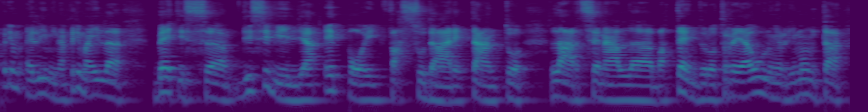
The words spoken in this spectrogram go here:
prim- elimina prima il Betis di Siviglia e poi fa sudare tanto l'Arsenal battendolo 3-1 in rimonta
